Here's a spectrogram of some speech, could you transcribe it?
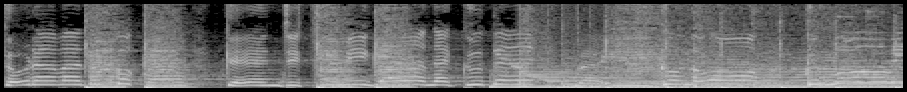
空はどこか現実味がなくて迷子の雲に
